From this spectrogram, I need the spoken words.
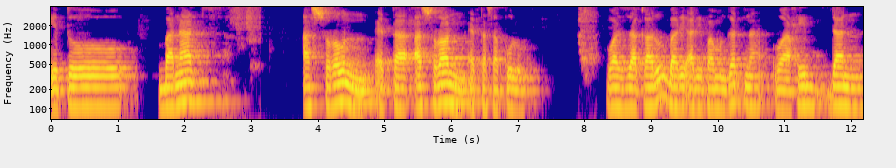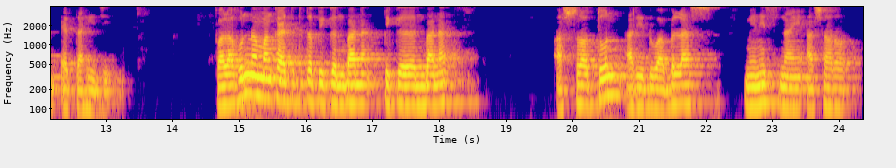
Itu banat asron eta asron eta sapuluh. Wa zakaru bari ari pamenggetna wahid dan eta hiji. Falahunna mangka eta tetep banat pikeun banat asratun ari 12 minis nai asyara.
